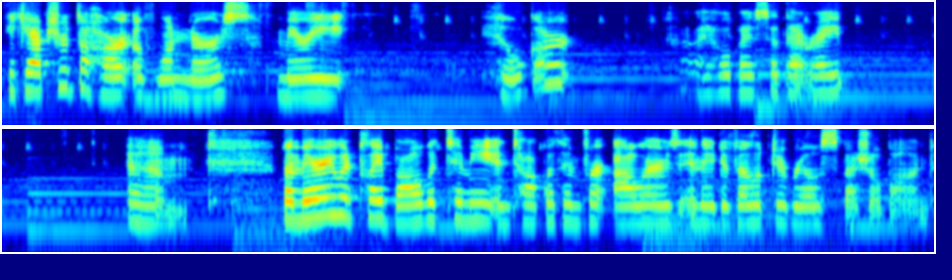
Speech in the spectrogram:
He captured the heart of one nurse, Mary Hilgart. I hope I said that right. Um, but Mary would play ball with Timmy and talk with him for hours, and they developed a real special bond.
